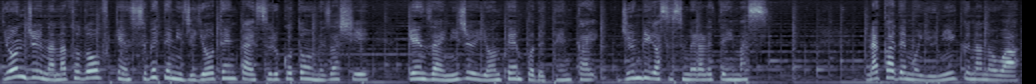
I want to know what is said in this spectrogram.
47都道府県すべてに事業展開することを目指し現在24店舗で展開準備が進められています。中でもユニークなのは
